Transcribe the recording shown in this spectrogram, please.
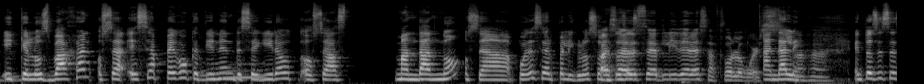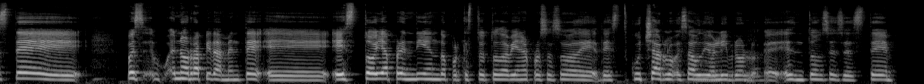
y que los bajan, o sea, ese apego que tienen de seguir, au- o sea, mandando, o sea, puede ser peligroso. Pasar de ser líderes a followers. Ándale. Entonces, este, pues, bueno, rápidamente eh, estoy aprendiendo porque estoy todavía en el proceso de, de escucharlo, ese audiolibro, eh, entonces, este,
